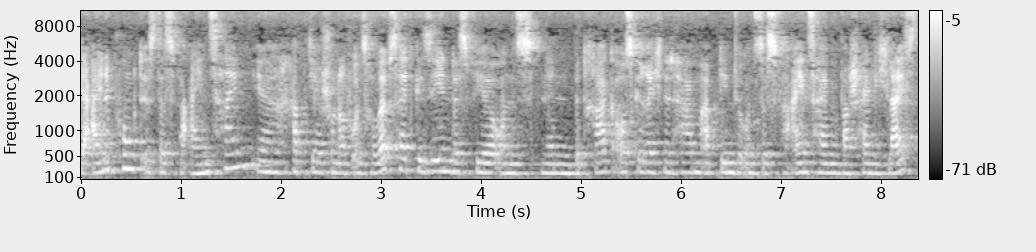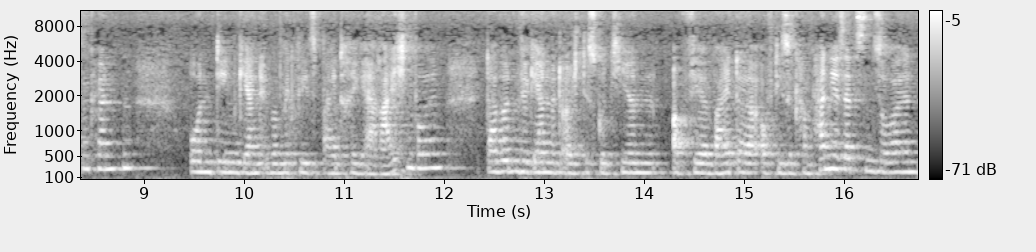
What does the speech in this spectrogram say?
Der eine Punkt ist das Vereinsheim. Ihr habt ja schon auf unserer Website gesehen, dass wir uns einen Betrag ausgerechnet haben, ab dem wir uns das Vereinsheim wahrscheinlich leisten könnten und den gerne über Mitgliedsbeiträge erreichen wollen. Da würden wir gerne mit euch diskutieren, ob wir weiter auf diese Kampagne setzen sollen,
